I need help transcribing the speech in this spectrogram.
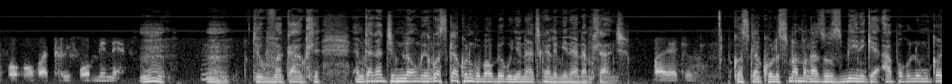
ke for over three four minutes Mm. Mm. Ndikuva kakuhle. Emntaka longo enkosi kakhulu ngoba ube kunye nathi ngale mina namhlanje. bayethu Enkosi kakhulu sibamba ngazo zibini ke apha kulumko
